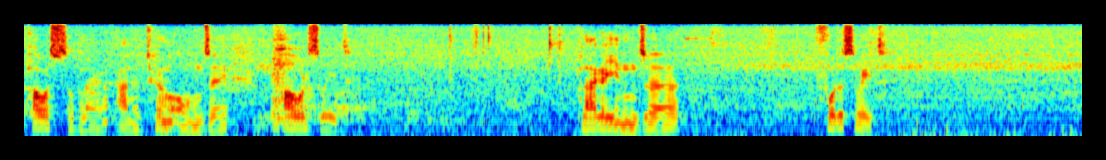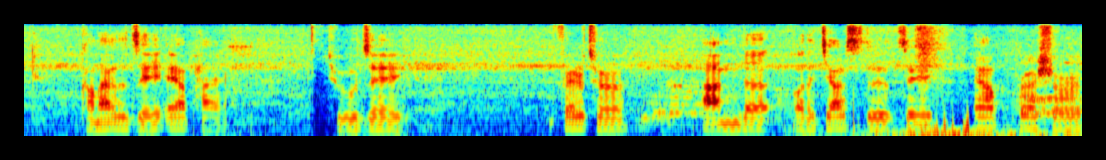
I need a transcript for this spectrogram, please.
power supply and turn on the power switch. Plug in the foot switch. Connect the air pipe to the filter and uh, adjust the air pressure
